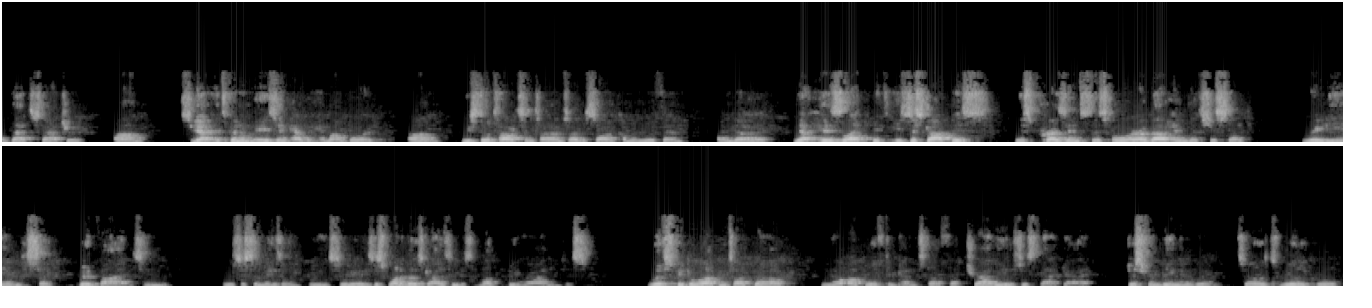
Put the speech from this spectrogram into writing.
of that stature. Um, so yeah, it's been amazing having him on board. Um, we still talk sometimes. I have a song coming with him, and uh, yeah, his like it, he's just got this this presence, this aura about him that's just like radiant and just like good vibes. And it was just amazing being in the studio. He's just one of those guys you just love to be around and just lifts people up. We talk about you know uplifting kind of stuff. Like Travie is just that guy, just from being in a room. So it's really cool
